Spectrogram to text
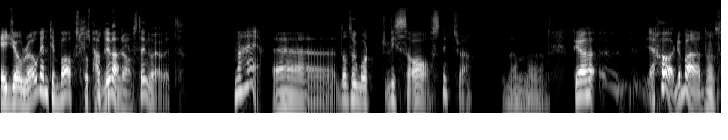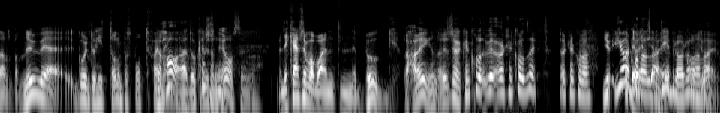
Är Joe Rogan tillbaks på Spotify? Han blev aldrig avstängd vad jag vet. Nej. Eh, de tog bort vissa avsnitt tror jag. Men, eh, För jag, jag hörde bara någonstans att nu är, går det inte att hitta honom på Spotify längre. jaha, då kanske han är avstängd då. Men det kanske var bara en liten bugg. Jag har ingen, jag kan kolla, jag kan kolla direkt. Jag kan kolla. Gör, gör det kollar vet jag, det är bra Kolla radio. live.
